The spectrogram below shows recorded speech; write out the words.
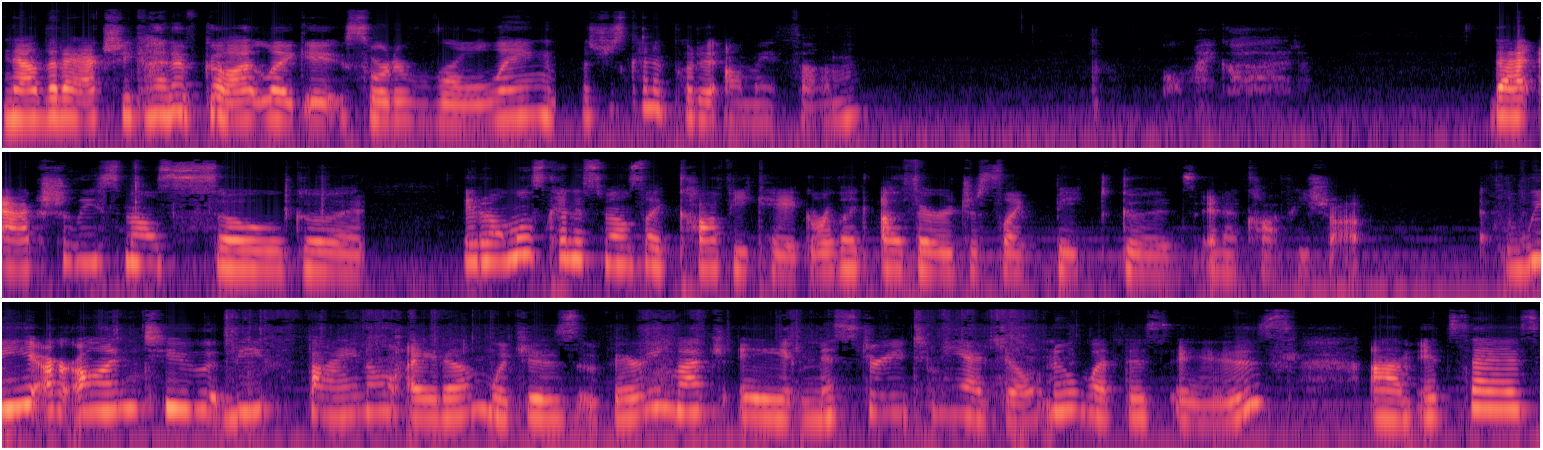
Now that I actually kind of got like it sort of rolling, let's just kind of put it on my thumb. Oh my God. That actually smells so good. It almost kind of smells like coffee cake or like other just like baked goods in a coffee shop. We are on to the final item, which is very much a mystery to me. I don't know what this is. Um, it says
